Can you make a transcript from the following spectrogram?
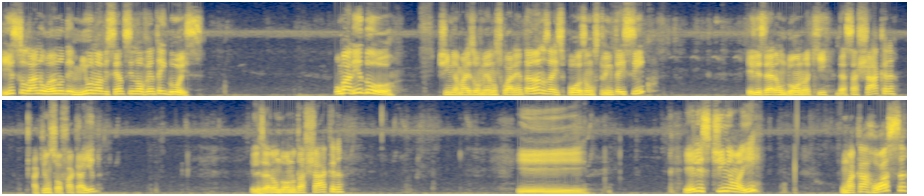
Isso lá no ano de 1992. O marido tinha mais ou menos 40 anos, a esposa uns 35. Eles eram dono aqui dessa chácara. Aqui um sofá caído. Eles eram dono da chácara. E eles tinham aí uma carroça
